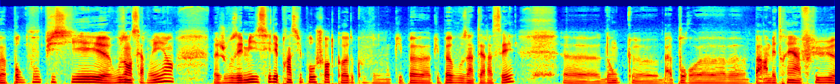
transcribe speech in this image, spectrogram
euh, pour que vous puissiez euh, vous en servir, ben, je vous ai mis ici les principaux shortcodes qui, peuvent, qui peuvent vous intéresser. donc, ben, pour paramétrer un flux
